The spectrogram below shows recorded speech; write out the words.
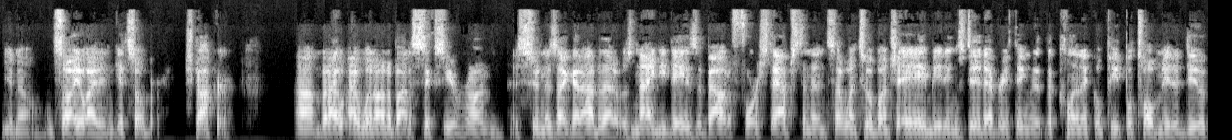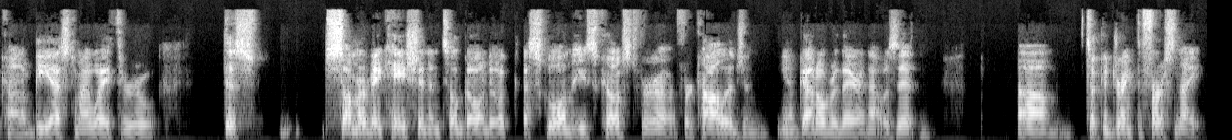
you know, and so I, I didn't get sober. Shocker. Um, but I, I, went on about a six year run. As soon as I got out of that, it was 90 days about a forced abstinence. I went to a bunch of AA meetings, did everything that the clinical people told me to do, kind of BS'd my way through this summer vacation until going to a, a school on the East Coast for, uh, for college and, you know, got over there and that was it. Um, took a drink the first night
